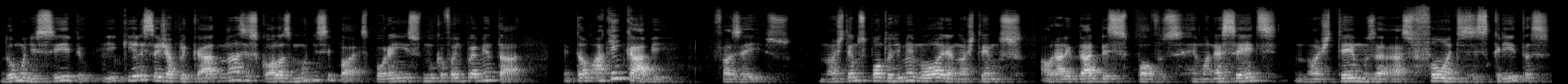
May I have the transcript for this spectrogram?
do município e que ele seja aplicado nas escolas municipais. Porém, isso nunca foi implementado. Então, a quem cabe fazer isso? Nós temos ponto de memória, nós temos a oralidade desses povos remanescentes, nós temos as fontes escritas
